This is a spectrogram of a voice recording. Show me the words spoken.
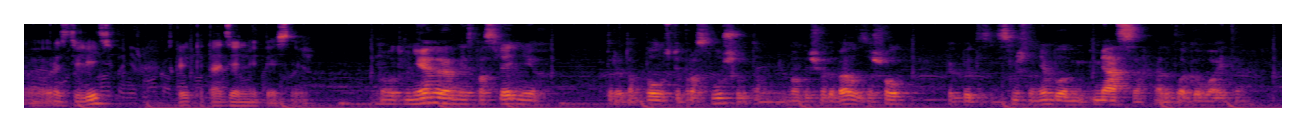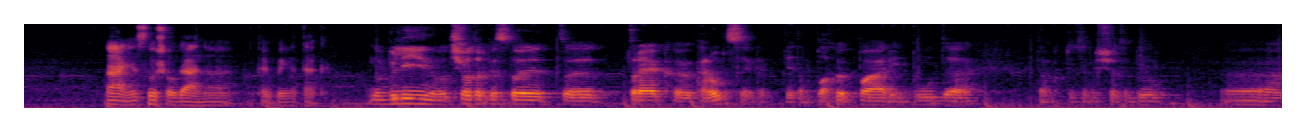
э, разделить, скорее какие-то отдельные песни. Ну вот мне, наверное, из последних, которые там полностью прослушал, там много чего добавил, зашел, как бы это смешно не было, мясо от Black White. А, я слушал, да, но как бы я так. Ну блин, вот чего только стоит э, трек э, «Коррупция», как- где там «Плохой парень», «Будда», там кто-то еще-то был, э,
